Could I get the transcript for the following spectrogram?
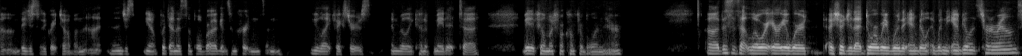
um, they just did a great job on that. And then just you know put down a simple rug and some curtains and new light fixtures, and really kind of made it uh, made it feel much more comfortable in there. Uh, this is that lower area where I showed you that doorway where the ambulance, when the ambulance turn around,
